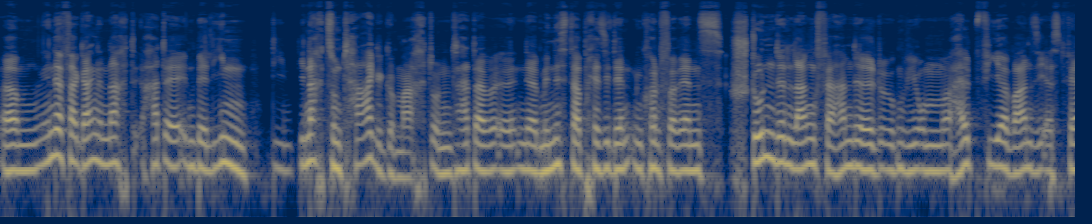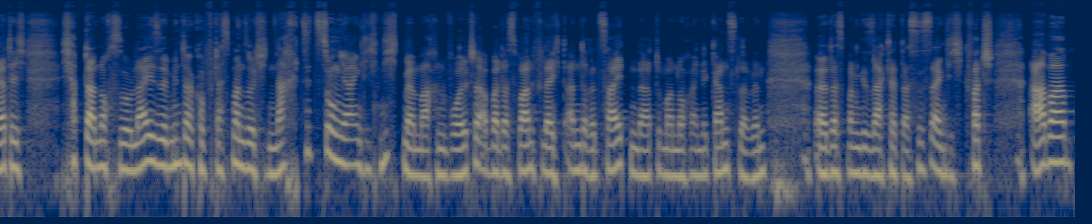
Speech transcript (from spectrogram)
Ähm, in der vergangenen Nacht hat er in Berlin die, die Nacht zum Tage gemacht und hat da äh, in der Ministerpräsidentenkonferenz stundenlang verhandelt. Irgendwie um halb vier waren sie erst fertig. Ich habe da noch so leise im Hinterkopf, dass man solche Nachtsitzungen ja eigentlich nicht mehr machen wollte, aber das waren vielleicht andere Zeiten. Da hatte man noch eine Kanzlerin, äh, dass man gesagt hat, das ist eigentlich Quatsch. Aber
